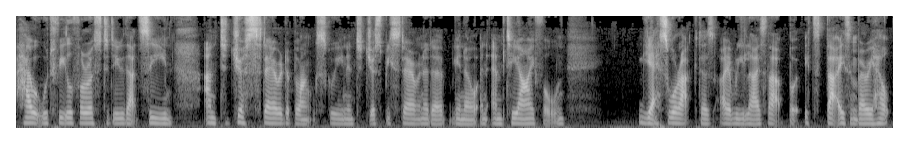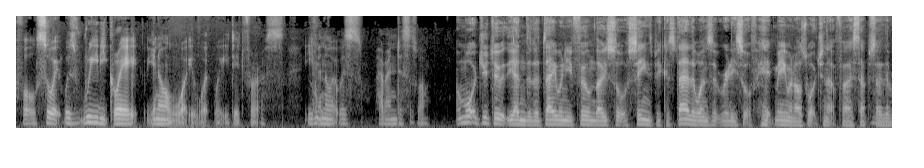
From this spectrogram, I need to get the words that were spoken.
how it would feel for us to do that scene and to just stare at a blank screen and to just be staring at a you know an empty iphone yes we're actors i realize that but it's that isn't very helpful so it was really great you know what what, what you did for us even though it was horrendous as well and what do you do at the end of the day when you film those sort of scenes? Because they're the ones that really sort of hit me when I was watching that first episode. They're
